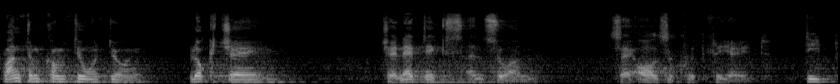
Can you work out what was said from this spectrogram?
quantum computing, blockchain, genetics, and so on, they also could create deep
